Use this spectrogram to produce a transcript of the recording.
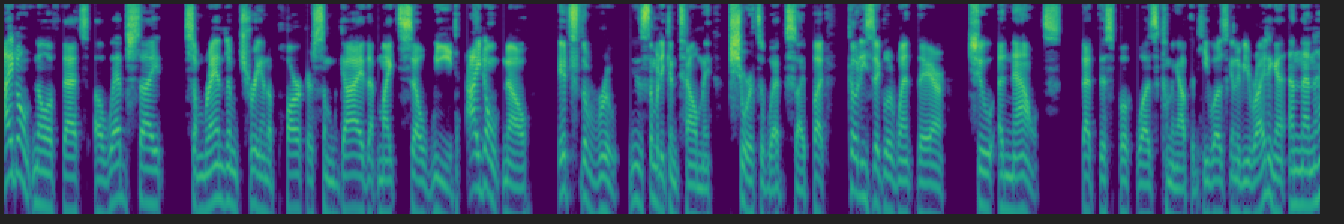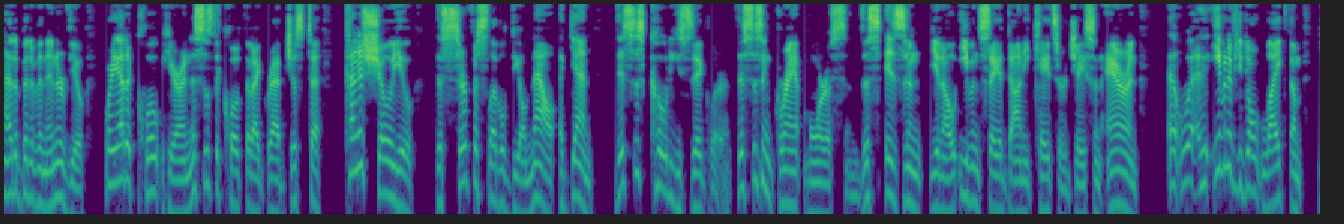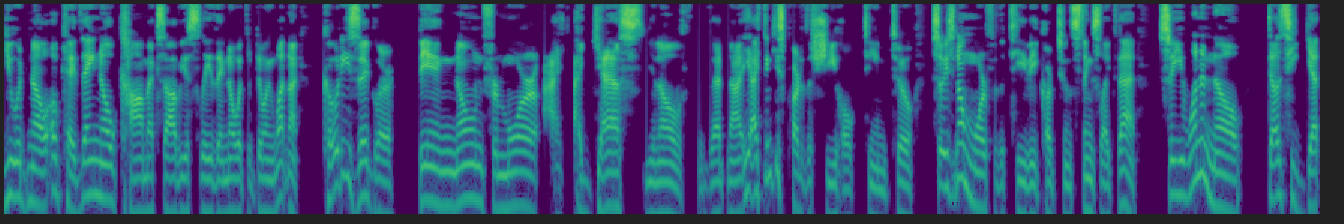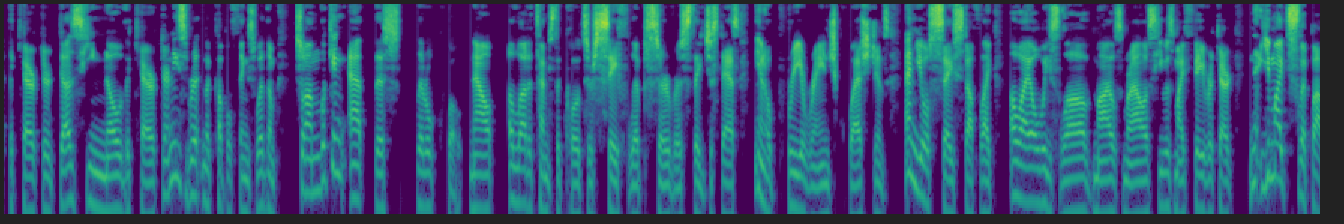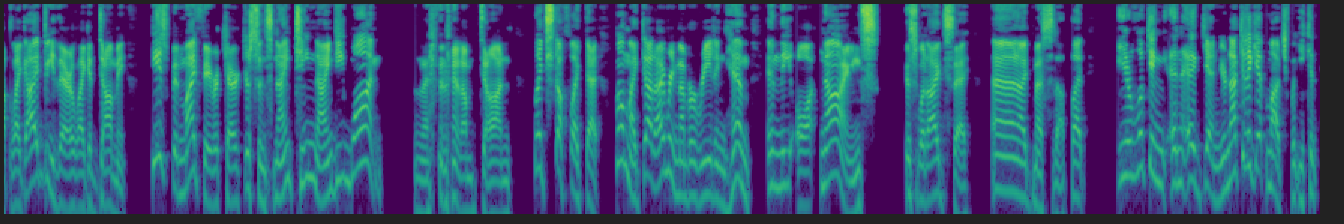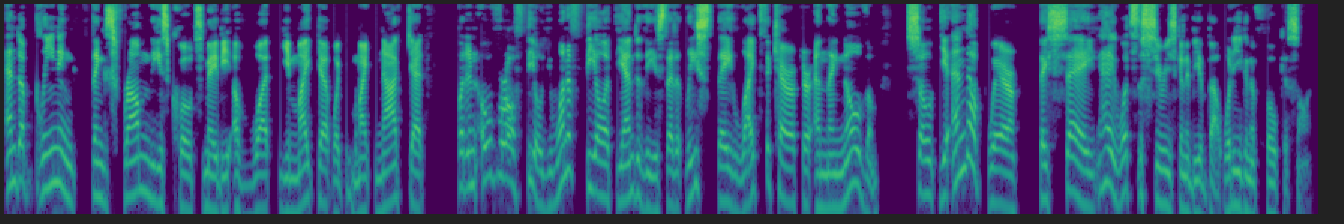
I don't know if that's a website, some random tree in a park, or some guy that might sell weed. I don't know. It's The Root. Somebody can tell me. Sure, it's a website. But Cody Ziglar went there to announce that this book was coming out, that he was going to be writing it, and then had a bit of an interview where he had a quote here. And this is the quote that I grabbed just to kind of show you the surface level deal. Now, again, this is Cody Ziglar. This isn't Grant Morrison. This isn't, you know, even say a Donny Cates or Jason Aaron. Uh, even if you don't like them, you would know, okay, they know comics, obviously. They know what they're doing, whatnot. Cody Ziglar being known for more, I, I guess, you know, that yeah, I think he's part of the She Hulk team too. So he's known more for the TV cartoons, things like that. So you want to know does he get the character? Does he know the character? And he's written a couple things with them. So I'm looking at this little quote. Now, a lot of times the quotes are safe lip service. They just ask, you know, prearranged questions. And you'll say stuff like, Oh, I always loved Miles Morales. He was my favorite character. You might slip up. Like I'd be there like a dummy. He's been my favorite character since 1991. And I'm done like stuff like that. Oh my God, I remember reading him in the aught nines, is what I'd say. And I'd mess it up. But you're looking, and again, you're not going to get much, but you can end up gleaning things from these quotes, maybe of what you might get, what you might not get. but an overall feel. You want to feel at the end of these that at least they like the character and they know them. So you end up where they say, Hey, what's the series going to be about? What are you going to focus on?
